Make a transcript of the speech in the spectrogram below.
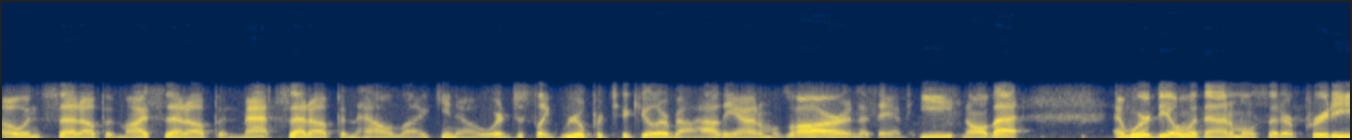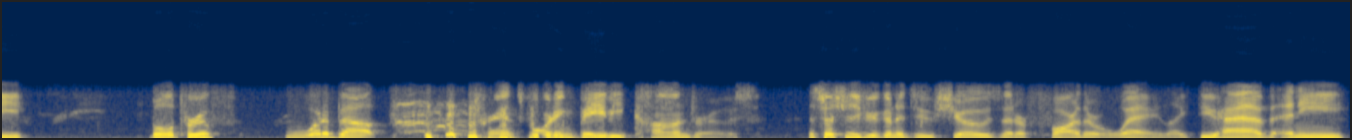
Owen's setup and my setup and Matt's setup and how like, you know, we're just like real particular about how the animals are and that they have heat and all that, and we're dealing with animals that are pretty bulletproof. What about transporting baby chondros, especially if you're going to do shows that are farther away. Like, do you have any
